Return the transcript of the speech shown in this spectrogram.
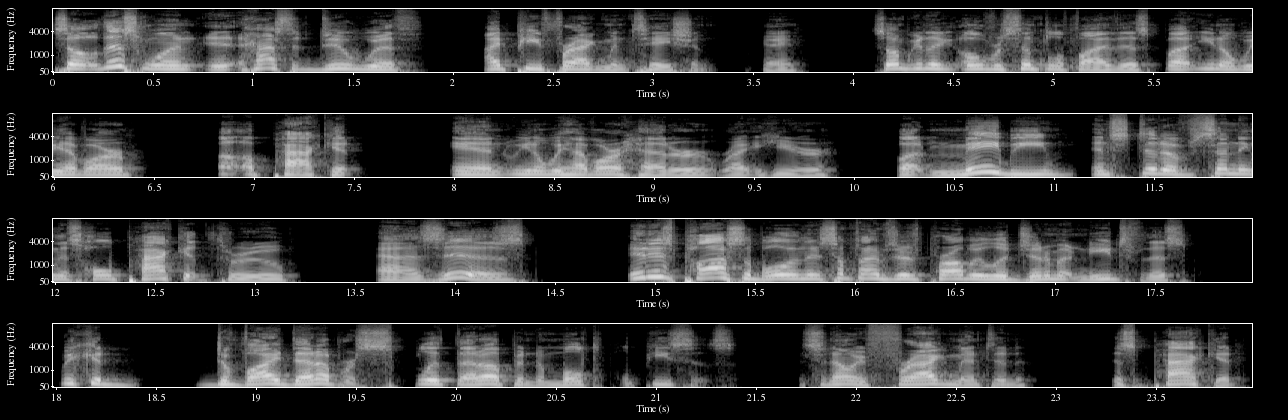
So this one it has to do with IP fragmentation. Okay. So I'm going to oversimplify this, but you know we have our a packet, and you know we have our header right here. But maybe instead of sending this whole packet through as is, it is possible, and there's sometimes there's probably legitimate needs for this. We could divide that up or split that up into multiple pieces. And so now we fragmented this packet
